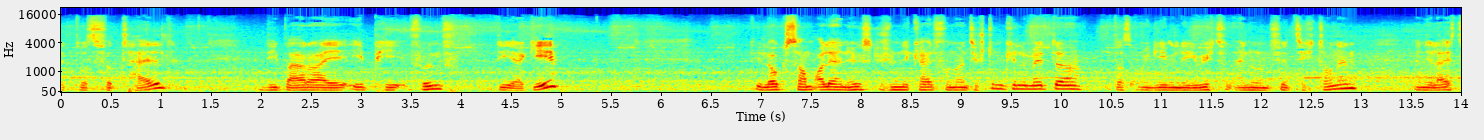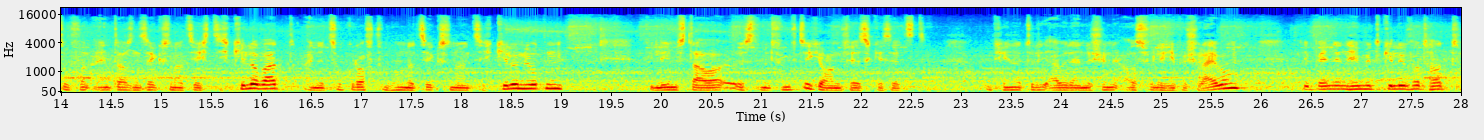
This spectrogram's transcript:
etwas verteilt. Die Baureihe EP5 DRG. Die Loks haben alle eine Höchstgeschwindigkeit von 90 Stundenkilometer, das angegebene Gewicht von 140 Tonnen, eine Leistung von 1660 Kilowatt, eine Zugkraft von 196 Kilonewton. Die Lebensdauer ist mit 50 Jahren festgesetzt. Und hier natürlich auch wieder eine schöne ausführliche Beschreibung, die Bendin hier mitgeliefert hat.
